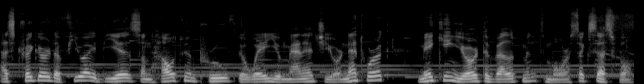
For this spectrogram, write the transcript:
has triggered a few ideas on how to improve the way you manage your network, making your development more successful.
